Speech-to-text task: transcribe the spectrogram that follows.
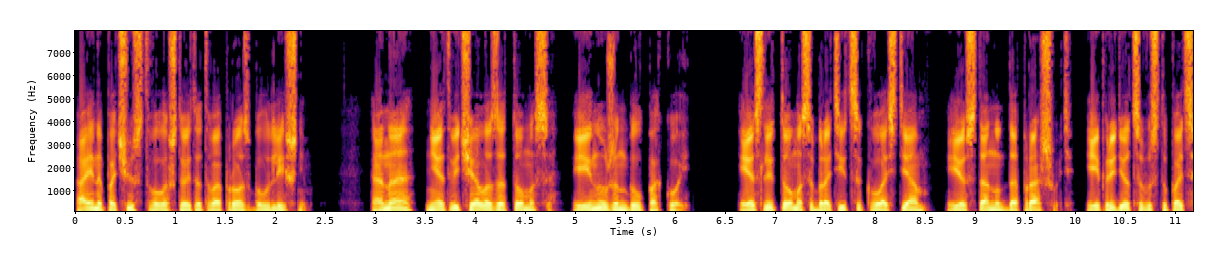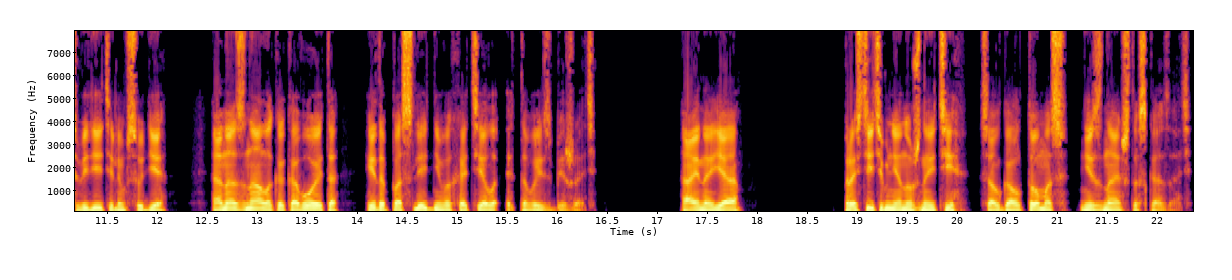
Айна почувствовала, что этот вопрос был лишним. Она не отвечала за Томаса, ей нужен был покой. Если Томас обратится к властям, ее станут допрашивать, ей придется выступать свидетелем в суде. Она знала, каково это, и до последнего хотела этого избежать. «Айна, я...» «Простите, мне нужно идти», — солгал Томас, не зная, что сказать.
